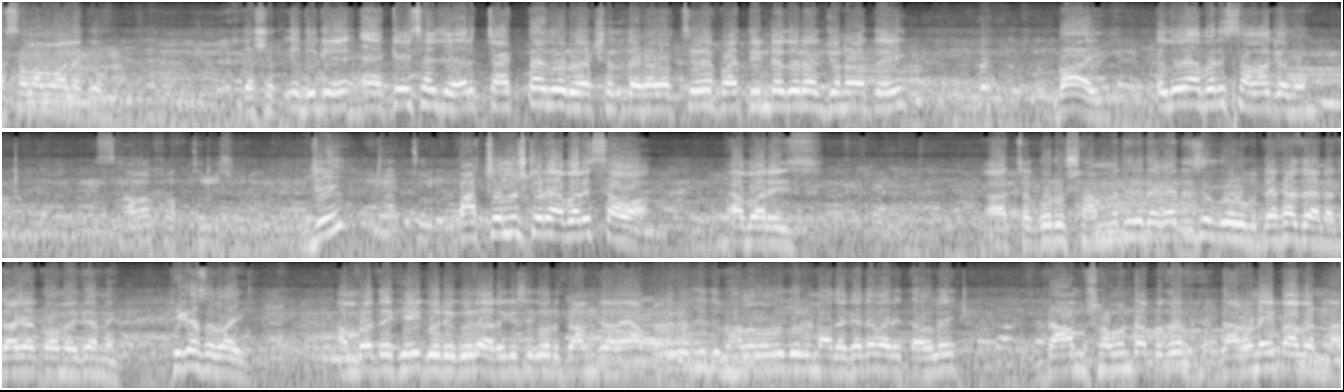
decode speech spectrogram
আসসালামু আলাইকুম। দর্শক এদিকে একই সাইজের চারটা গরু একসাথে দেখা যাচ্ছে। প্রায় তিনটা গরু একজনের হাতেই ভাই এগুলো এবারে সাওয়া কেমন? সাওয়া জি? পাঁচচল্লিশ করে অ্যাভারেজ চাওয়া অ্যাভারেজ আচ্ছা গরুর সামনে থেকে দেখা দিচ্ছে গরু দেখা যায় না জায়গা কম এখানে। ঠিক আছে ভাই আমরা দেখি গরু গরু আরও কিছু গরুর দাম জানাই। আপনাদের কাছে যদি ভালোভাবে গরু না দেখাতে পারি তাহলে দাম সম্বন্ধে আপনাদের ধারণাই পাবেন না।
